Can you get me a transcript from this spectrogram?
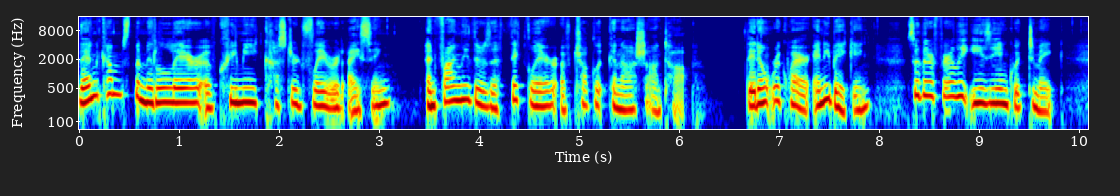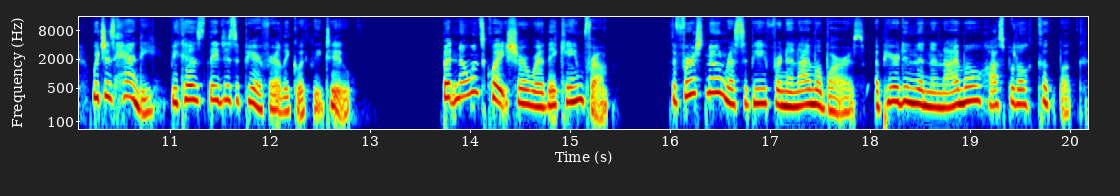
Then comes the middle layer of creamy custard flavored icing, and finally there's a thick layer of chocolate ganache on top. They don't require any baking, so they're fairly easy and quick to make, which is handy because they disappear fairly quickly too. But no one's quite sure where they came from. The first known recipe for Nanaimo bars appeared in the Nanaimo Hospital Cookbook,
